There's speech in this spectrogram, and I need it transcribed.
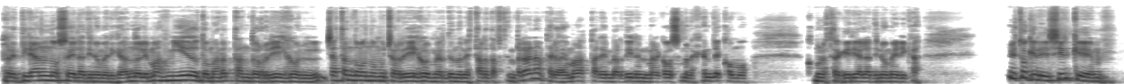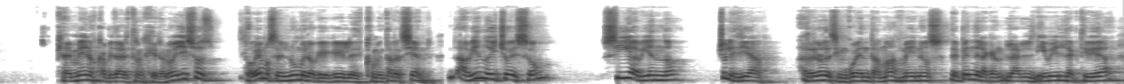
retirándose de Latinoamérica, dándole más miedo tomar tanto riesgo. ya están tomando mucho riesgo invirtiendo en startups tempranas, pero además para invertir en mercados emergentes como, como nuestra querida Latinoamérica. Esto quiere decir que, hay menos capital extranjero, ¿no? Y eso lo vemos en el número que, les comenté recién. Habiendo dicho eso, sigue habiendo, yo les diría, alrededor de 50, más menos, depende del nivel de actividad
